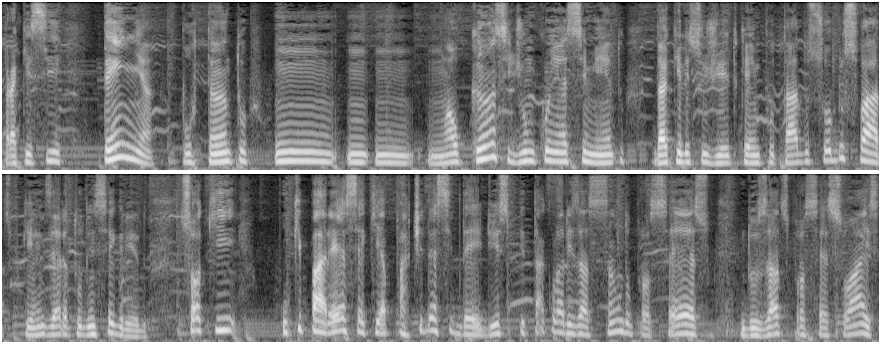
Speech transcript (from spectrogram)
para que se tenha, portanto, um, um, um, alcance de um conhecimento daquele sujeito que é imputado sobre os fatos, porque antes era tudo em segredo. Só que o que parece é que a partir dessa ideia de espetacularização do processo, dos atos processuais,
